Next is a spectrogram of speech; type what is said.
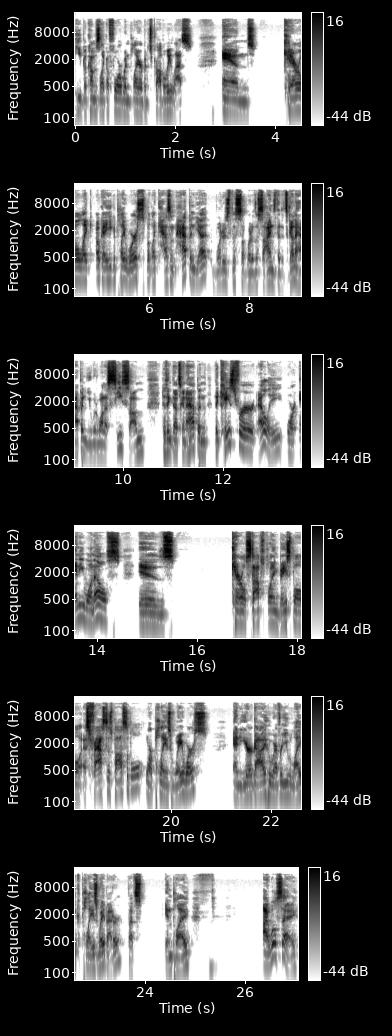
he becomes like a four win player, but it's probably less. And Carroll, like, okay, he could play worse, but like hasn't happened yet. What is the what are the signs that it's going to happen? You would want to see some to think that's going to happen. The case for Elly or anyone else is Carroll stops playing baseball as fast as possible or plays way worse, and your guy, whoever you like, plays way better. That's in play. I will say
